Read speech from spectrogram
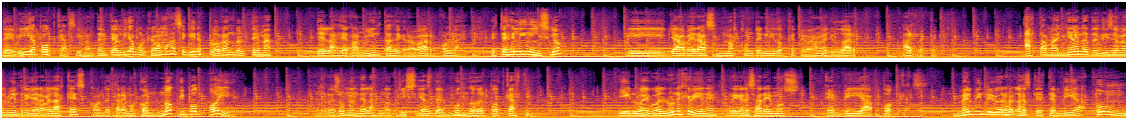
de Vía Podcast y mantente al día porque vamos a seguir explorando el tema de las herramientas de grabar online. Este es el inicio y ya verás más contenidos que te van a ayudar al respecto. Hasta mañana te dice Melvin Riviera Velázquez cuando estaremos con Notipod hoy, el resumen de las noticias del mundo del podcasting. Y luego el lunes que viene regresaremos en Vía Podcast. Melvin Rivera Velázquez te envía un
